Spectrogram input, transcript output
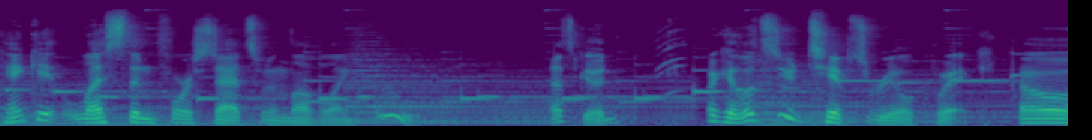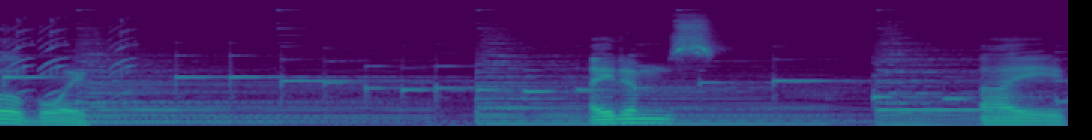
Can't get less than 4 stats when leveling. Ooh, that's good. Okay, let's do tips real quick. Oh, boy. Items. I...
